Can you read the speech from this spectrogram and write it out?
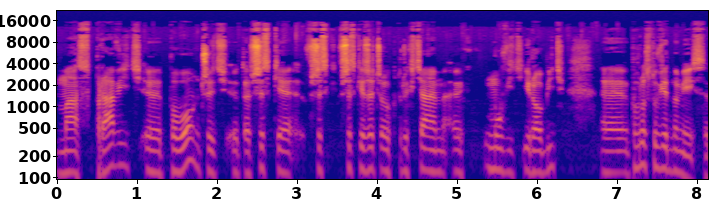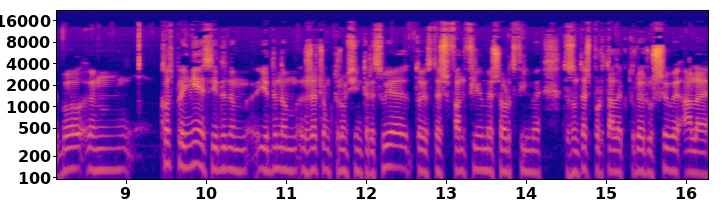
ma sprawić, e, połączyć te wszystkie, wszystkie, wszystkie rzeczy, o których chciałem e, mówić i robić, po prostu w jedno miejsce, bo cosplay nie jest jedyną, jedyną rzeczą, którą się interesuję, to jest też fan filmy, short filmy, to są też portale, które ruszyły, ale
